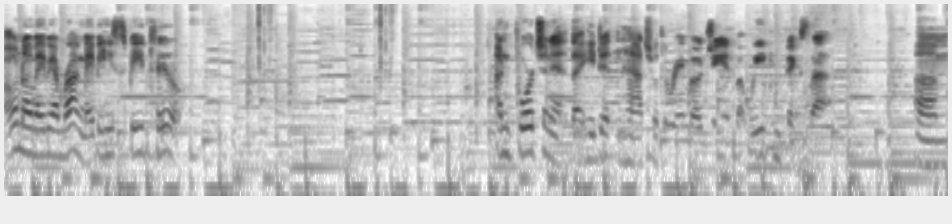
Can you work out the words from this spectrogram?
Oh no, maybe I'm wrong. Maybe he's speed too. Unfortunate that he didn't hatch with the Rainbow Gene, but we can fix that. Um,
